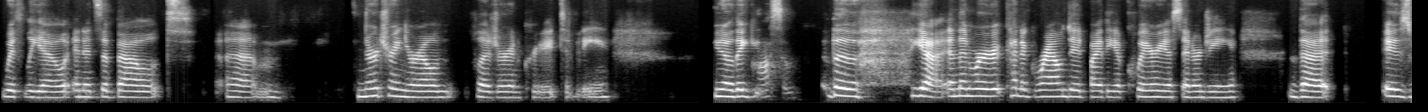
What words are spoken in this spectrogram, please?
with Leo and it's about um nurturing your own pleasure and creativity. You know, they Awesome. the yeah and then we're kind of grounded by the aquarius energy that is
